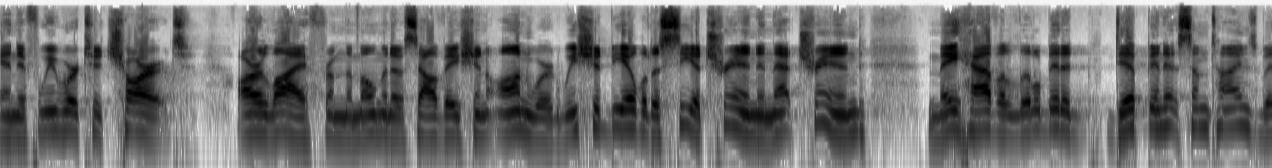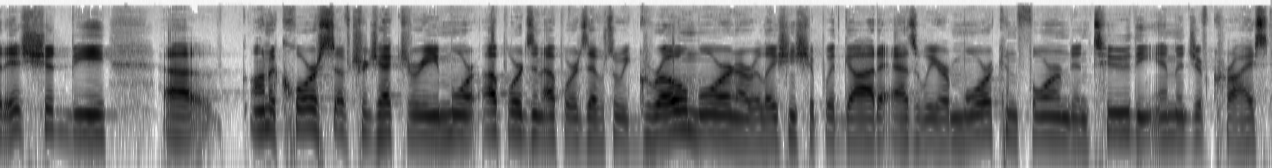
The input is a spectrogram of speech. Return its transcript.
And if we were to chart our life from the moment of salvation onward, we should be able to see a trend, and that trend may have a little bit of dip in it sometimes, but it should be uh, on a course of trajectory more upwards and upwards as we grow more in our relationship with God, as we are more conformed into the image of Christ.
